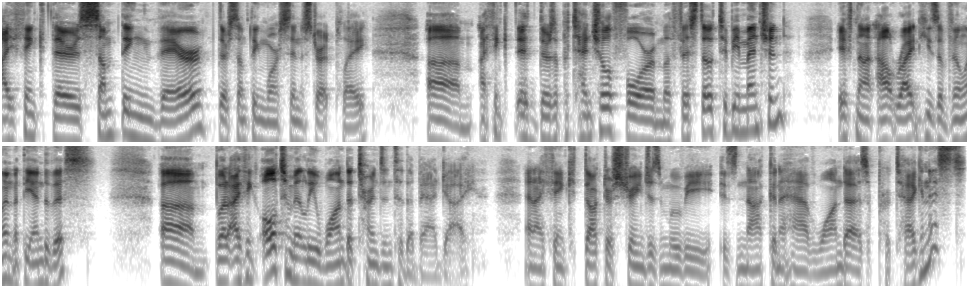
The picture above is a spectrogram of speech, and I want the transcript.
I think there's something there. There's something more sinister at play. Um, I think th- there's a potential for Mephisto to be mentioned, if not outright, he's a villain at the end of this. Um, but I think ultimately Wanda turns into the bad guy. And I think Doctor Strange's movie is not going to have Wanda as a protagonist.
